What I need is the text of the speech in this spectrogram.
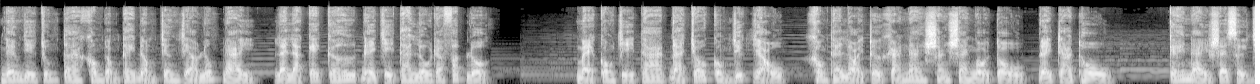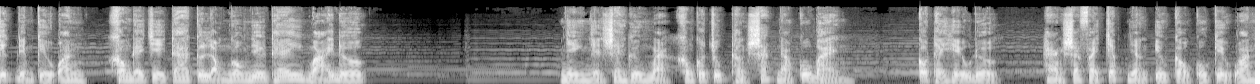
Nếu như chúng ta không động tay động chân vào lúc này lại là cái cớ để chị ta lôi ra pháp luật. Mẹ con chị ta đã chó cùng dứt dậu, không thể loại trừ khả năng sẵn sàng ngồi tù để trả thù. Kế này sẽ xử dứt điểm Kiều Anh, không để chị ta cứ lộng ngôn như thế mãi được. Nhiên nhìn sang gương mặt không có chút thần sắc nào của bạn. Có thể hiểu được, Hàng sẽ phải chấp nhận yêu cầu của Kiều Oanh.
